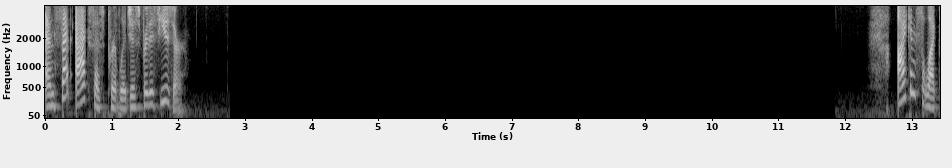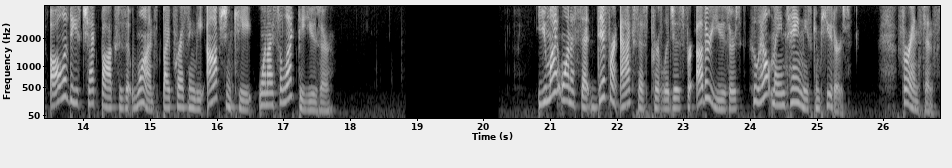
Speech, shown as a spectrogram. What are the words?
and set access privileges for this user. I can select all of these checkboxes at once by pressing the Option key when I select the user. You might want to set different access privileges for other users who help maintain these computers. For instance,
